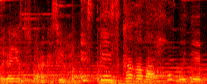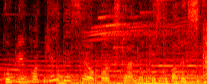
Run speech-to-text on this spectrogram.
Oiga, ¿y estos para qué sirven? Este escarabajo puede cumplir cualquier deseo, por extraño que este parezca.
